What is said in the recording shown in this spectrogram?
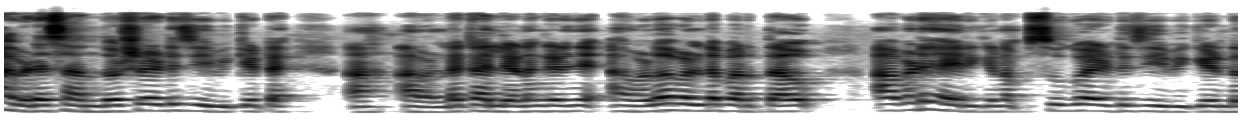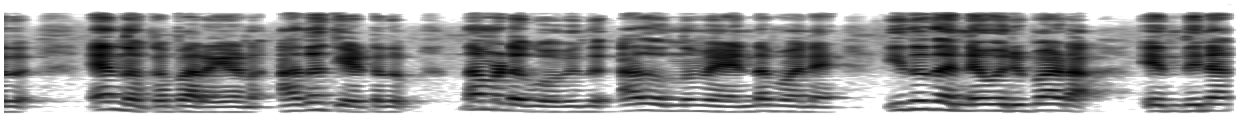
അവിടെ സന്തോഷമായിട്ട് ജീവിക്കട്ടെ. ആ അവളുടെ കല്യാണം കഴിഞ്ഞ് അവളും അവളുടെ ഭർത്താവും അവിടെ ആയിരിക്കണം സുഖമായിട്ട് ജീവിക്കേണ്ടത് എന്നൊക്കെ പറയാണ്. അത് കേട്ടതും നമ്മുടെ ഗോവിന്ദ് അതൊന്നും വേണ്ട മോനെ ഇത് തന്നെ ഒരുപാടാ. എന്തിനാ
